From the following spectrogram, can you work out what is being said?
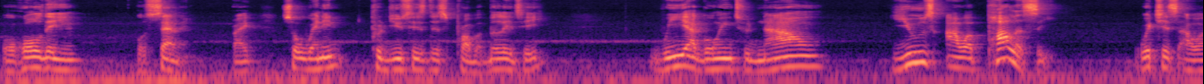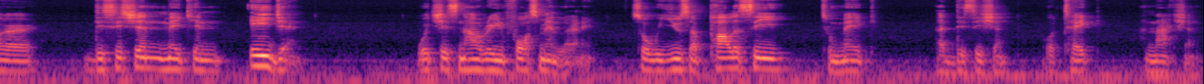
or holding or selling, right? So when it produces this probability, we are going to now use our policy, which is our decision making agent, which is now reinforcement learning. So we use a policy to make a decision or take an action.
